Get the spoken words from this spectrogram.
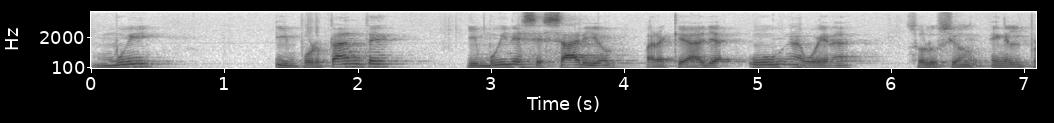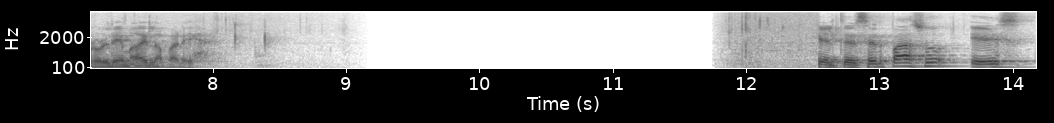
muy importante y muy necesario para que haya una buena solución en el problema de la pareja. El tercer paso es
